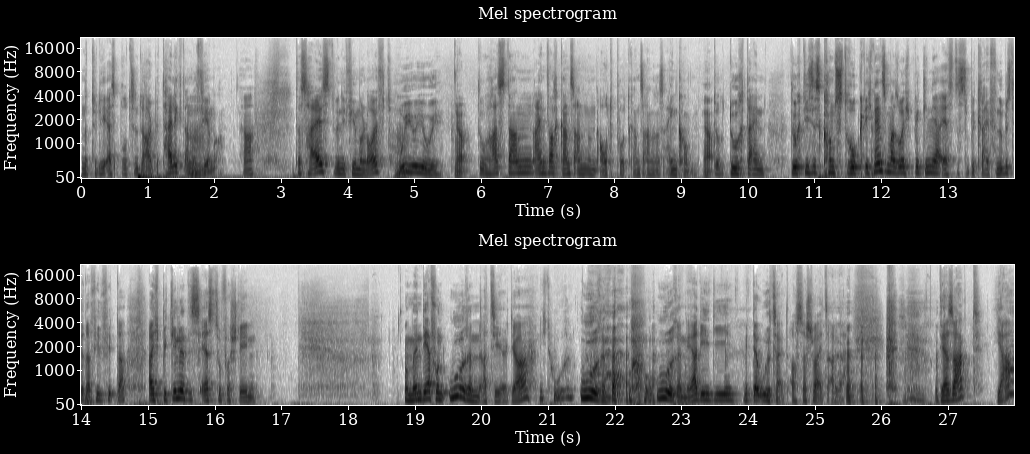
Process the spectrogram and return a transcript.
natürlich erst prozentual beteiligt an der Firma. Ja. Das heißt, wenn die Firma läuft, hui, hui, hui, Ja. du hast dann einfach ganz anderen Output, ganz anderes Einkommen. Ja. Durch, durch dein durch dieses Konstrukt. Ich nenne es mal so, ich beginne ja erst das zu begreifen. Du bist ja da viel fitter, aber ich beginne das erst zu verstehen. Und wenn der von Uhren erzählt, ja, nicht Huren, Uhren, Uhren, ja, die, die mit der Uhrzeit aus der Schweiz, alle. Der sagt, ja,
